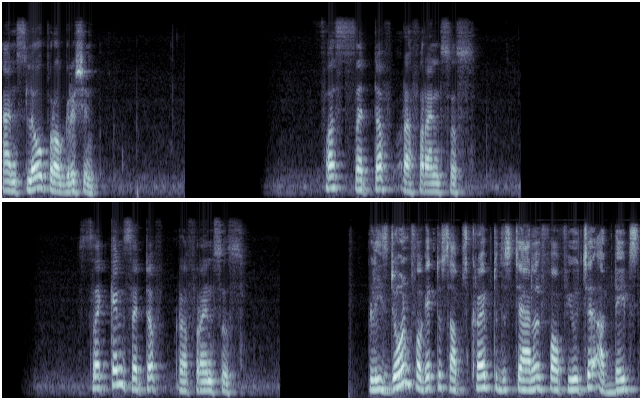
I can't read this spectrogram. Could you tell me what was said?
and slow progression. First set of references Second set of references. Please don't forget to subscribe to this channel for future updates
